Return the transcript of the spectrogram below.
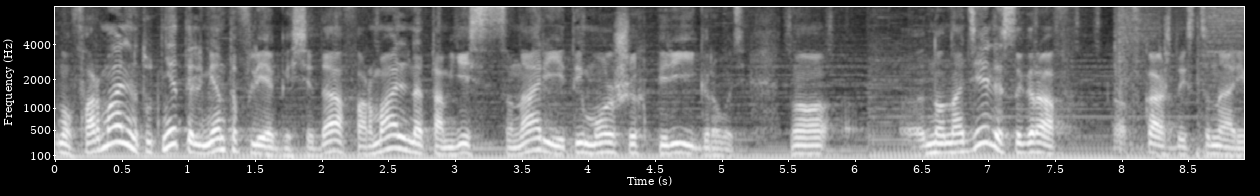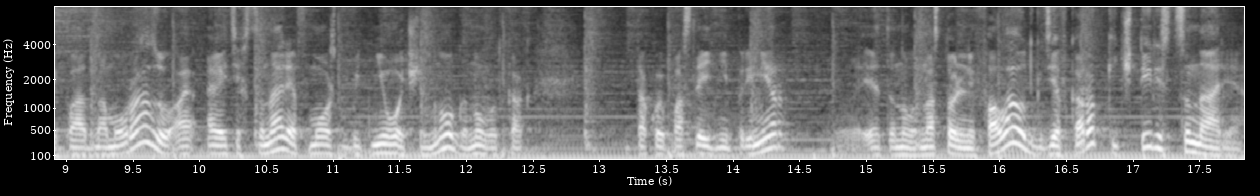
ну, формально тут нет элементов легаси, да, формально там есть сценарии, и ты можешь их переигрывать. Но, э, но на деле, сыграв в каждый сценарий по одному разу, а, а этих сценариев может быть не очень много, ну вот как такой последний пример, это ну, настольный Fallout, где в коробке 4 сценария.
